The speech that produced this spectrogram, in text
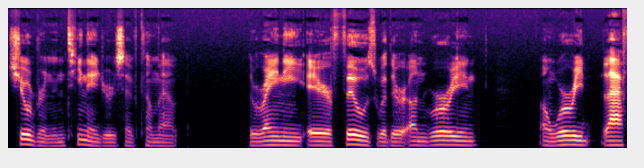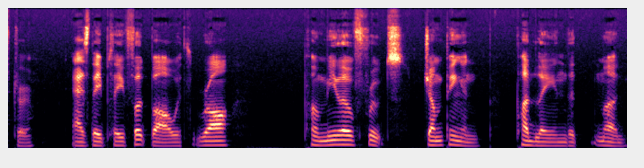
children, and teenagers have come out. The rainy air fills with their unworrying, unworried laughter as they play football with raw pomelo fruits, jumping and puddling in the mud.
